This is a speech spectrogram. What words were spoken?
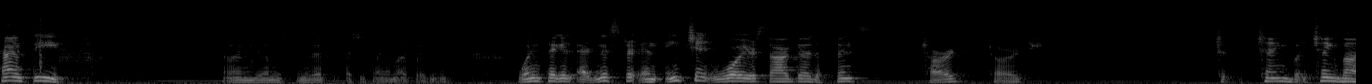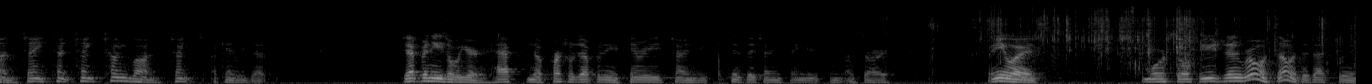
Time Thief. I'm gonna do. I'm just, I'm just actually find them I can. One Pegasus administer an ancient warrior saga defense charge charge. Ch- Chang Chang Ban Chang Chang Chang Ban Chang. I can't read that. Japanese over here. Half no partial Japanese. Can't read Chinese. Can't say Chinese thingies. I'm, I'm sorry. Anyways, more soul fusion. We're almost done with this actually.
